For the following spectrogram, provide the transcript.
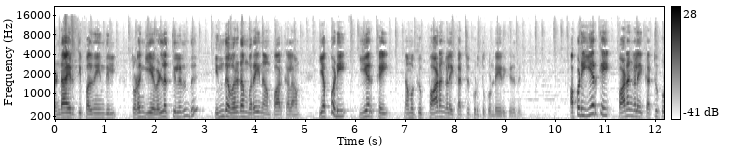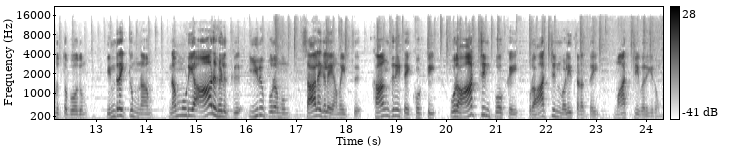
ரெண்டாயிரத்தி பதினைந்தில் தொடங்கிய வெள்ளத்திலிருந்து இந்த வருடம் வரை நாம் பார்க்கலாம் எப்படி இயற்கை நமக்கு பாடங்களை கற்றுக் கொடுத்து கொண்டே இருக்கிறது. அப்படி இயற்கை பாடங்களை கற்றுக் கொடுத்த போதும் இன்றைக்கும் நாம் நம்முடைய ஆறுகளுக்கு இருபுறமும் சாலைகளை அமைத்து காங்கிரீட்டை கொட்டி ஒரு ஆற்றின் போக்கை ஒரு ஆற்றின் வழித்தடத்தை மாற்றி வருகிறோம்.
